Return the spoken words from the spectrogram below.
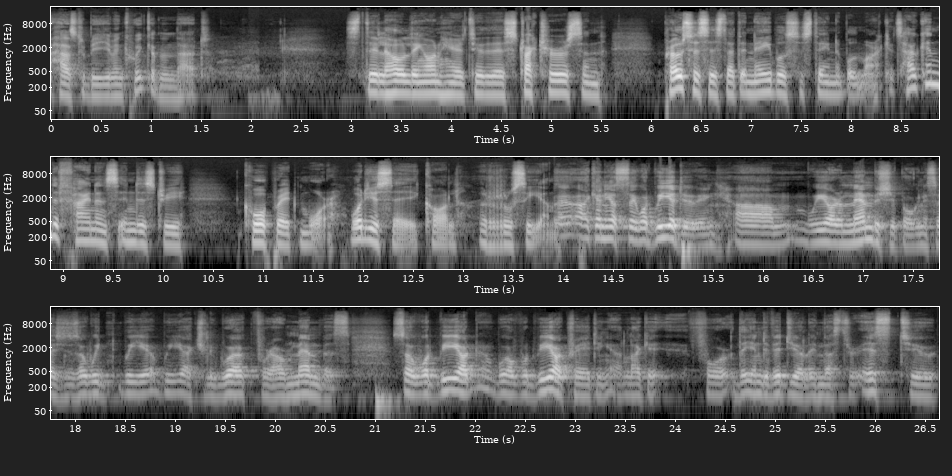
has to be even quicker than that. still holding on here to the structures and processes that enable sustainable markets. How can the finance industry cooperate more? What do you say, Carl Rosén? Uh, I can just say what we are doing. Um, we are a membership organization, so we, we, we actually work for our members. So what we are well, what we are creating, uh, like a, for the individual investor, is to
